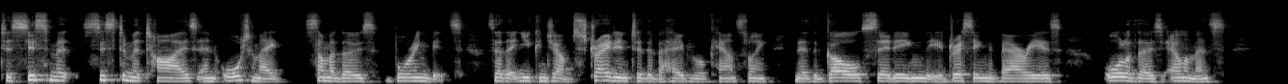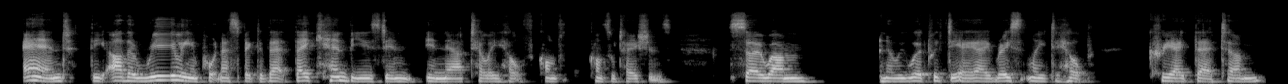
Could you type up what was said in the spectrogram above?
to systematize and automate some of those boring bits so that you can jump straight into the behavioral counseling, you know, the goal setting, the addressing the barriers, all of those elements and the other really important aspect of that, they can be used in in our telehealth con- consultations. So, um, I know we worked with DAA recently to help create that um,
